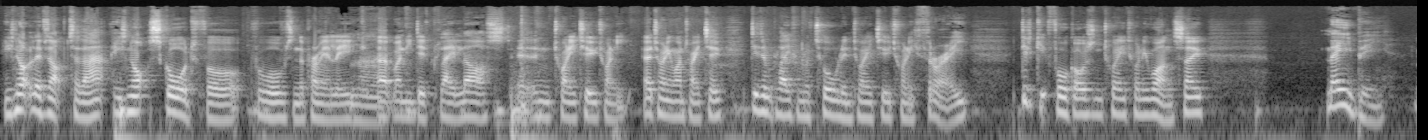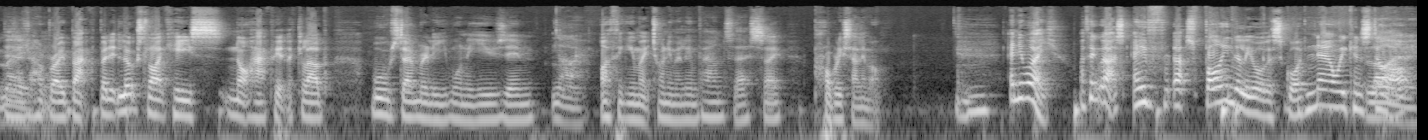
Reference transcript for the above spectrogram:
He's not lived up to that. He's not scored for, for Wolves in the Premier League No. uh, when he did play last in 22, 20, uh, 21, 22. Didn't play from at all in 22, 23. Did get four goals in 2021. So maybe there's a road back, but it looks like he's not happy at the club. Wolves don't really want to use him. No. I think he'll make twenty million pounds there, so probably sell him on. Mm-hmm. Anyway, I think that's every, that's finally all the squad. Now we can start Blimey.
